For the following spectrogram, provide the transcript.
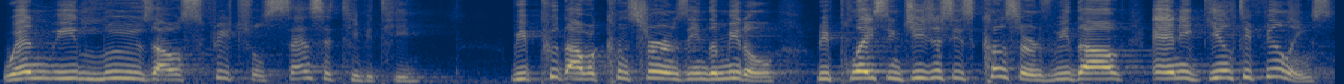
When we lose our spiritual sensitivity, we put our concerns in the middle, replacing Jesus' concerns without any guilty feelings.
